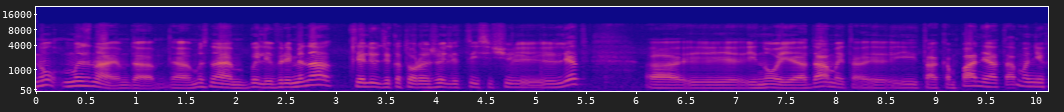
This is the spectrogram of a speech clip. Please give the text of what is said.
Ну, мы знаем, да, мы знаем, были времена, те люди, которые жили тысячи лет, а, и, и Ной, и Адам, и та, и та компания, там у них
